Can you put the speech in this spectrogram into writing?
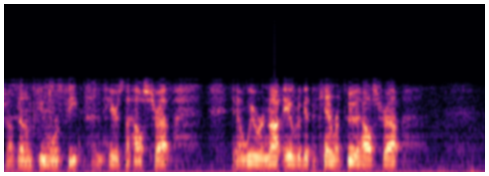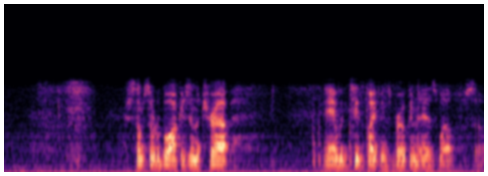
Drop down a few more feet, and here's the house trap. And we were not able to get the camera through the house trap. Some sort of blockage in the trap. And we can see the piping is broken as well. So.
